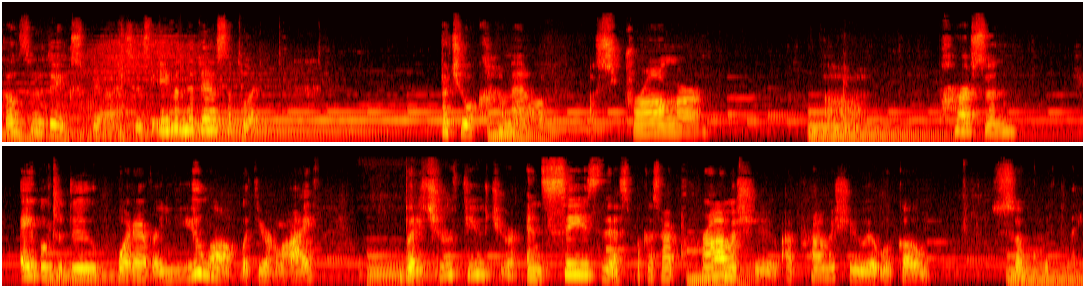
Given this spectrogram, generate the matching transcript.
Go through the experiences, even the discipline. But you will come out a stronger uh, person, able to do whatever you want with your life. But it's your future, and seize this because I promise you, I promise you, it will go so quickly.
